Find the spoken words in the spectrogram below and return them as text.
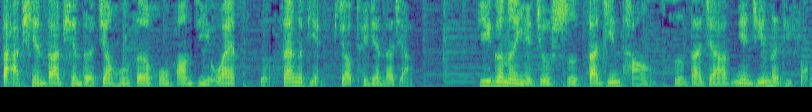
大片大片的绛红色的红房子以外，有三个点比较推荐大家。第一个呢，也就是大经堂，是大家念经的地方。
